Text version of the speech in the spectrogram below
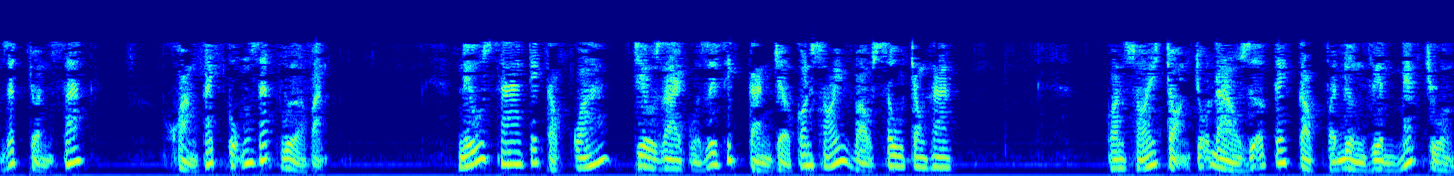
rất chuẩn xác, khoảng cách cũng rất vừa vặn. Nếu xa cái cọc quá, chiều dài của dây xích cản trở con sói vào sâu trong hang. Con sói chọn chỗ đào giữa cái cọc và đường viền mép chuồng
